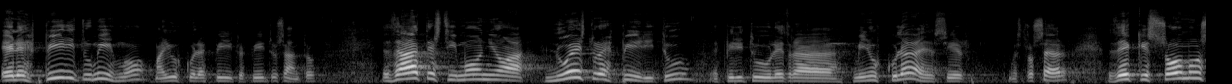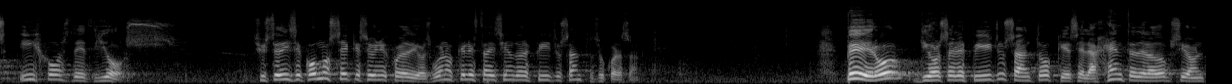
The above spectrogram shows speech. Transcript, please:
El Espíritu mismo, mayúscula Espíritu, Espíritu Santo, da testimonio a nuestro espíritu, espíritu letra minúscula, es decir, nuestro ser, de que somos hijos de Dios. Si usted dice, ¿cómo sé que soy un hijo de Dios? Bueno, ¿qué le está diciendo el Espíritu Santo en su corazón? Pero Dios el Espíritu Santo, que es el agente de la adopción,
